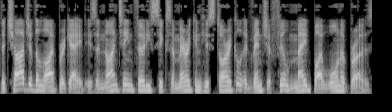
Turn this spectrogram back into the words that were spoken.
The Charge of the Light Brigade is a 1936 American historical adventure film made by Warner Bros.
